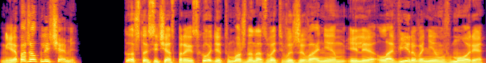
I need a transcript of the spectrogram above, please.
Я пожал плечами. То, что сейчас происходит, можно назвать выживанием или лавированием в море,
